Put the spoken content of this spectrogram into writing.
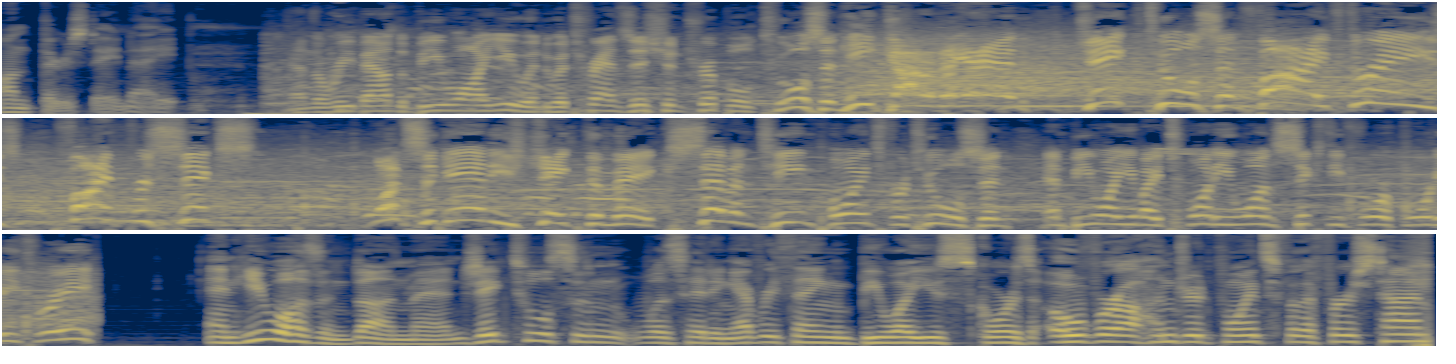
on Thursday night. And the rebound to BYU into a transition triple. Toolson, he got it again. Jake Toolson, five threes, five for six. Once again, he's Jake the make. 17 points for Toolson, and BYU by 21, 64 43. And he wasn't done, man. Jake Toolson was hitting everything. BYU scores over 100 points for the first time.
